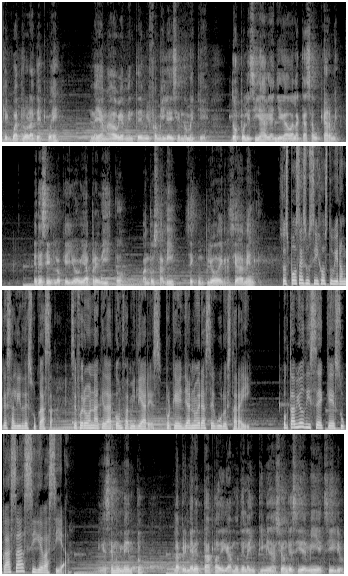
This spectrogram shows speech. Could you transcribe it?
que cuatro horas después, una llamada obviamente de mi familia diciéndome que dos policías habían llegado a la casa a buscarme. Es decir, lo que yo había previsto cuando salí se cumplió desgraciadamente. Su esposa y sus hijos tuvieron que salir de su casa. Se fueron a quedar con familiares porque ya no era seguro estar ahí. Octavio dice que su casa sigue vacía. En ese momento la primera etapa, digamos, de la intimidación decide mi exilio.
